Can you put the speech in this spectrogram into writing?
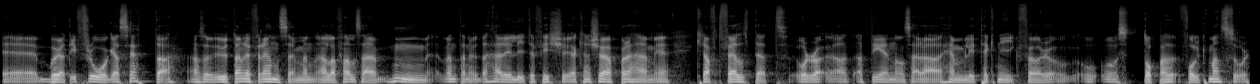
eh, börjat ifrågasätta, alltså utan referenser, men i alla fall så här, hmm, vänta nu, det här är lite fishy, jag kan köpa det här med kraftfältet och att, att det är någon så här hemlig teknik för att stoppa folkmassor.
